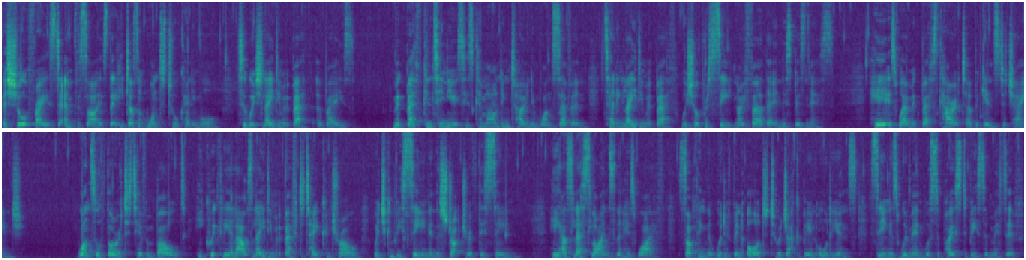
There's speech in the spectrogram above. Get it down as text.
A short phrase to emphasise that he doesn't want to talk anymore, to which Lady Macbeth obeys. Macbeth continues his commanding tone in 1 7, telling Lady Macbeth, We shall proceed no further in this business. Here is where Macbeth's character begins to change. Once authoritative and bold, he quickly allows Lady Macbeth to take control, which can be seen in the structure of this scene. He has less lines than his wife, something that would have been odd to a Jacobean audience, seeing as women were supposed to be submissive.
